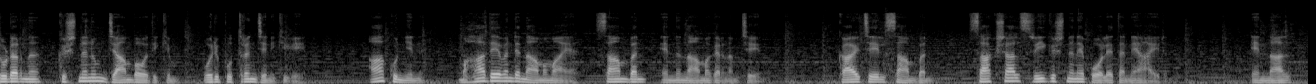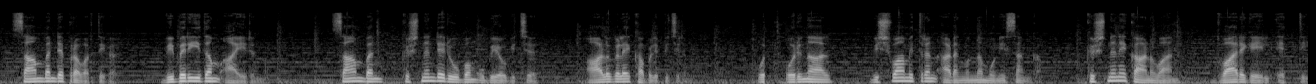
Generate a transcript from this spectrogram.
തുടർന്ന് കൃഷ്ണനും ജാമ്പവതിക്കും ഒരു പുത്രൻ ജനിക്കുകയും ആ കുഞ്ഞിന് മഹാദേവന്റെ നാമമായ സാമ്പൻ എന്ന് നാമകരണം ചെയ്യുന്നു. കാഴ്ചയിൽ സാമ്പൻ സാക്ഷാൽ ശ്രീകൃഷ്ണനെ പോലെ തന്നെ ആയിരുന്നു. എന്നാൽ സാമ്പന്റെ പ്രവർത്തികൾ വിപരീതം ആയിരുന്നു. സാമ്പൻ കൃഷ്ണന്റെ രൂപം ഉപയോഗിച്ച് ആളുകളെ കബളിപ്പിച്ചിരുന്നു. ഒരു ഒരുനാൾ വിശ്വാമിത്രൻ അടങ്ങുന്ന മുനി സംഘം കൃഷ്ണനെ കാണുവാൻ ദ്വാരകയിൽ എത്തി.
